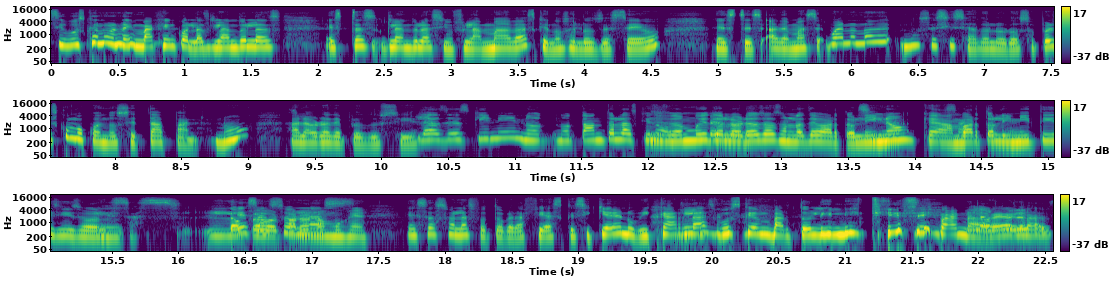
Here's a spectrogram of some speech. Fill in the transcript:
si buscan una imagen con las glándulas, estas glándulas inflamadas, que no se los deseo, este, además, bueno, no, no sé si sea doloroso, pero es como cuando se tapan, ¿no? A la hora de producir. Las de skinny, no, no tanto las que no, son muy dolorosas, son las de Bartolino, sí, que dan bartolinitis y son esas. lo esas peor para las, una mujer. Esas son las fotografías que si quieren ubicarlas, busquen bartolinitis y van a verlas.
